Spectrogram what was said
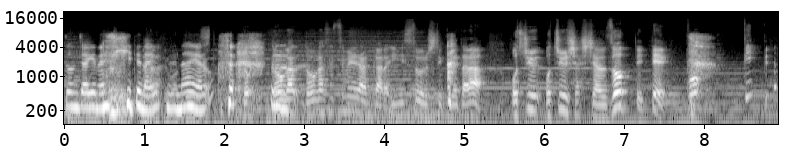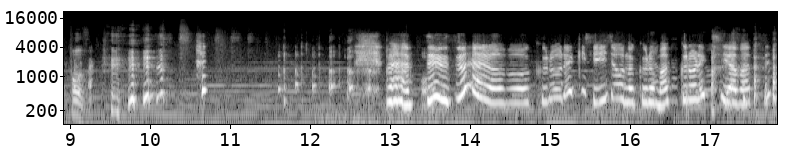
存じ上げないし聞いてないですねなんやろど動画動画説明欄からインストールしてくれたらお注お注射しちゃうぞって言ってポ ピッてポーズ。待って嘘やろ。もう黒歴史以上の黒真っ黒歴史や待って。動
